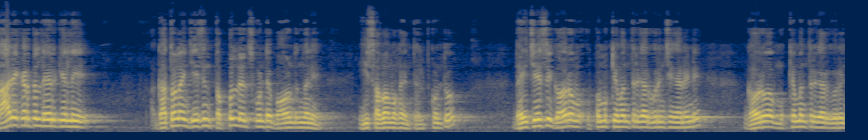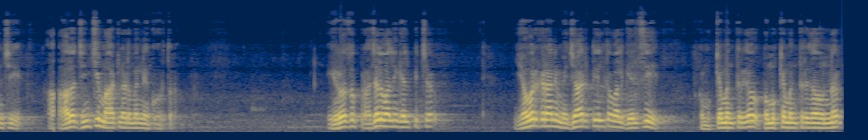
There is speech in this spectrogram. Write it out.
కార్యకర్తల దగ్గరికి వెళ్ళి గతంలో ఆయన చేసిన తప్పులు తెలుసుకుంటే బాగుంటుందని ఈ సభాముఖం ఆయన తెలుపుకుంటూ దయచేసి గౌరవ ఉప ముఖ్యమంత్రి గారి గురించి కానివ్వండి గౌరవ ముఖ్యమంత్రి గారి గురించి ఆలోచించి మాట్లాడమని నేను కోరుతున్నాను ఈరోజు ప్రజలు వాళ్ళని గెలిపించారు. ఎవరికి రాని మెజారిటీలతో వాళ్ళు గెలిచి ఒక ముఖ్యమంత్రిగా ఉప ముఖ్యమంత్రిగా ఉన్నారు.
